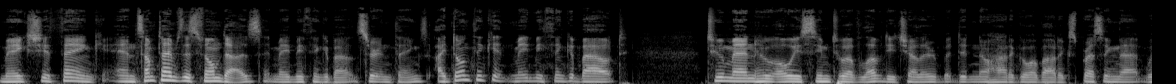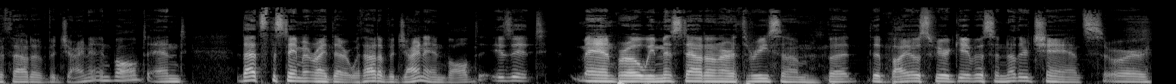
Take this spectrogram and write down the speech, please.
makes you think, and sometimes this film does. It made me think about certain things. I don't think it made me think about two men who always seemed to have loved each other but didn't know how to go about expressing that without a vagina involved. And that's the statement right there without a vagina involved. Is it man bro we missed out on our threesome but the biosphere gave us another chance or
